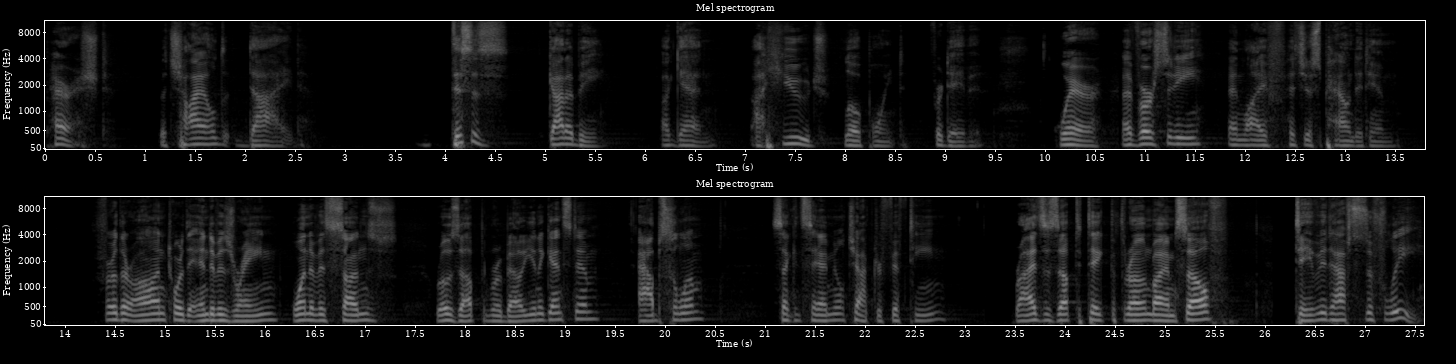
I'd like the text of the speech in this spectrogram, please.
perished. The child died. This has got to be, again, a huge low point for David, where adversity and life has just pounded him. Further on, toward the end of his reign, one of his sons rose up in rebellion against him, Absalom. 2 Samuel chapter 15 rises up to take the throne by himself. David has to flee.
